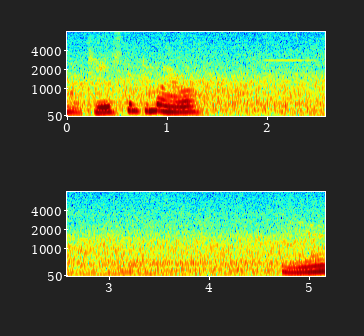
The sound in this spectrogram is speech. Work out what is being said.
I'll cage them tomorrow. Yeah.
